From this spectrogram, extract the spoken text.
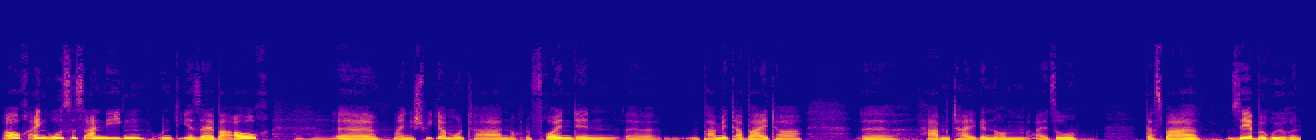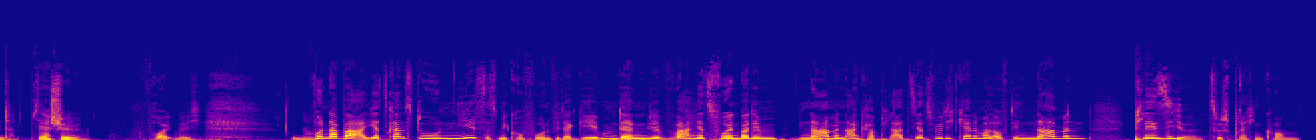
auch ein großes Anliegen und ihr selber auch. Mhm. Äh, meine Schwiegermutter, noch eine Freundin, äh, ein paar Mitarbeiter äh, haben teilgenommen. Also das war sehr berührend, sehr schön. Freut mich. Genau. Wunderbar. Jetzt kannst du Nils das Mikrofon wieder geben, denn wir waren jetzt vorhin bei dem Namen Ankerplatz. Jetzt würde ich gerne mal auf den Namen Pläsier zu sprechen kommen.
